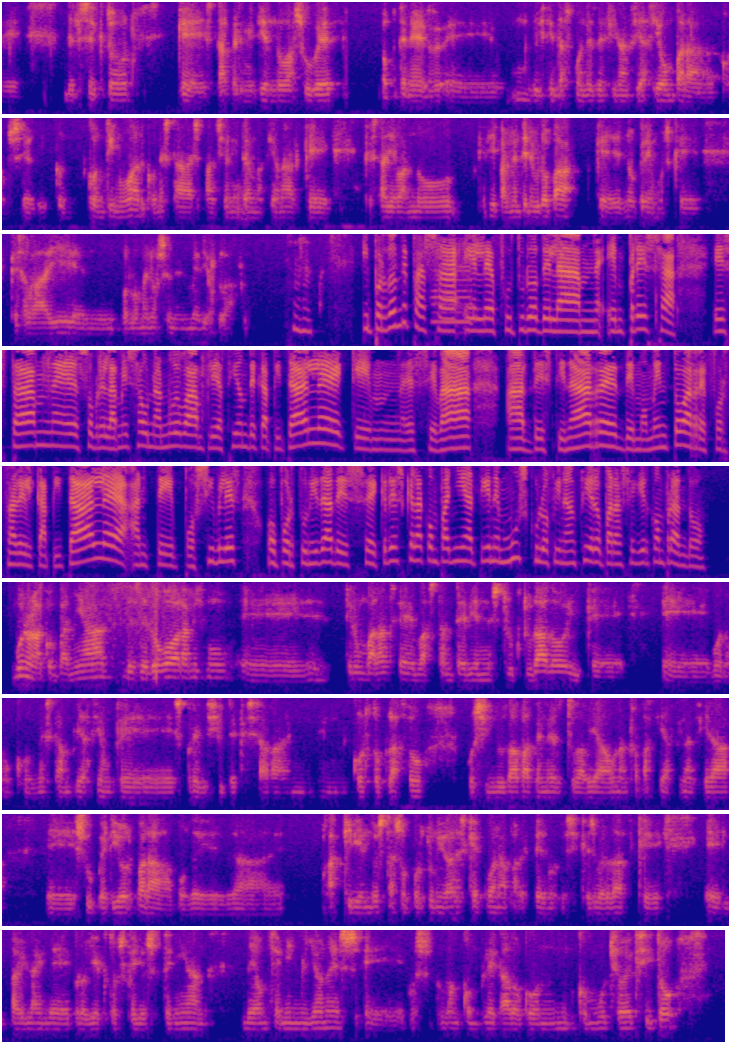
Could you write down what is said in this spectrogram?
del sector que está permitiendo a su vez obtener eh, distintas fuentes de financiación para conseguir continuar con esta expansión internacional que, está llevando principalmente en Europa, que no creemos que, salga ahí, por lo menos en el medio plazo. ¿Y por dónde pasa el futuro de la mm, empresa? Está mm, eh, sobre la mesa una nueva ampliación de capital eh, que mm, se va a destinar eh, de momento a reforzar el capital ante posibles oportunidades. ¿Crees que la compañía tiene músculo financiero para seguir comprando? Bueno, la compañía, desde luego, ahora mismo tiene un balance bastante bien estructurado y que eh, bueno, con esta ampliación que es previsible que se haga en, corto plazo, pues sin duda va a tener todavía una capacidad financiera eh, superior para poder eh, adquiriendo estas oportunidades que puedan aparecer, porque sí que es verdad que el pipeline de proyectos que ellos tenían de 11.000 millones, eh, pues lo han completado con, con mucho éxito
